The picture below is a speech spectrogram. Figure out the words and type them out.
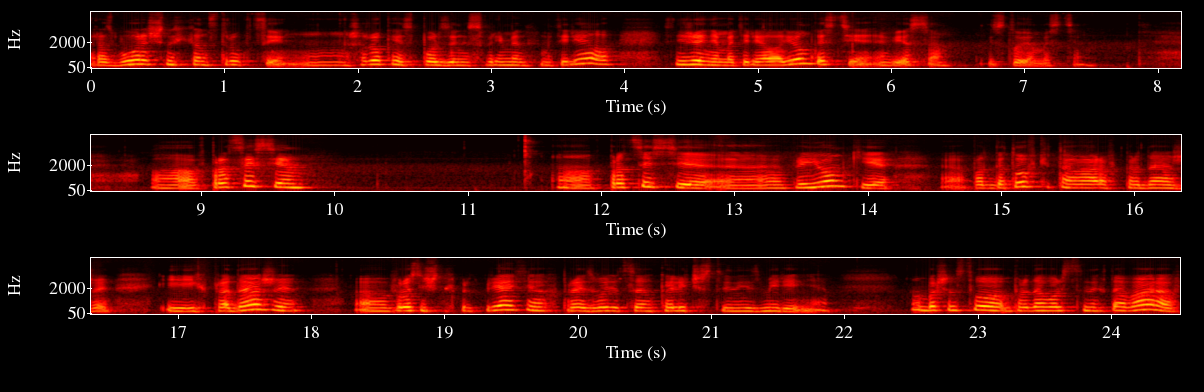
разборочных конструкций, широкое использование современных материалов, снижение материалоемкости, веса и стоимости. А, в процессе, а, в процессе э, приемки, э, подготовки товаров к продаже и их продажи э, в розничных предприятиях производятся количественные измерения. Но большинство продовольственных товаров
